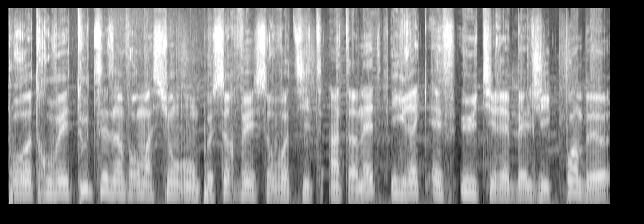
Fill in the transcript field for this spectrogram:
Pour retrouver toutes ces informations, on peut surfer sur votre site internet yfu-belgique.be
